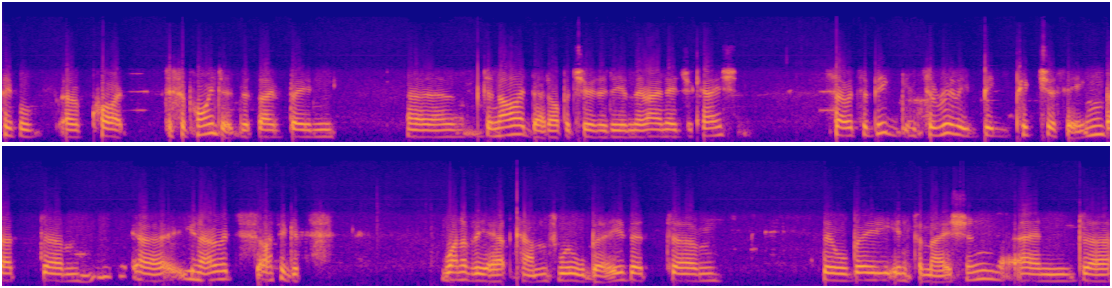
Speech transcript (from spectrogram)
people are quite disappointed that they've been uh, denied that opportunity in their own education. So it's a big, it's a really big picture thing, but um, uh, you know, it's. I think it's one of the outcomes will be that um, there will be information, and uh,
